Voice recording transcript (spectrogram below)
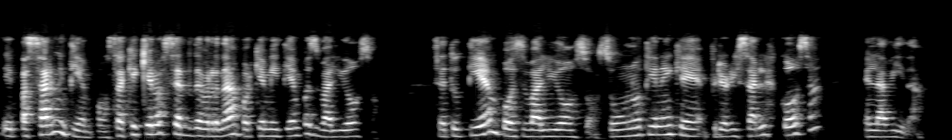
eh, pasar mi tiempo, o sea, qué quiero hacer de verdad, porque mi tiempo es valioso. O sea, tu tiempo es valioso. So, uno tiene que priorizar las cosas en la vida,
